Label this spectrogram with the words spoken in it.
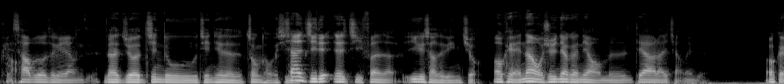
可以差不多这个样子，那就进入今天的重头戏。现在几点？呃，几分了？一个小时零九。OK，那我去尿个尿，我们等下来讲那个。OK，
